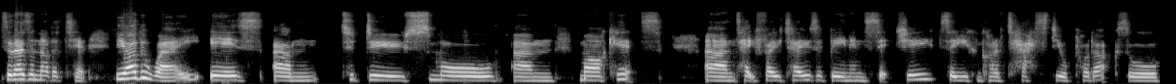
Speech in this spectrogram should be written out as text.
so there's another tip. The other way is um, to do small um, markets and take photos of being in situ so you can kind of test your products or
